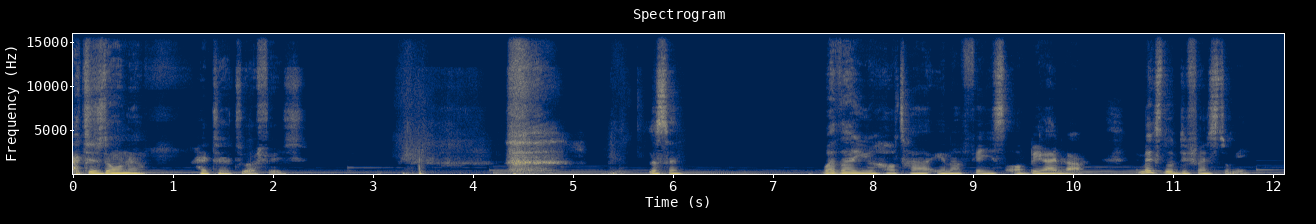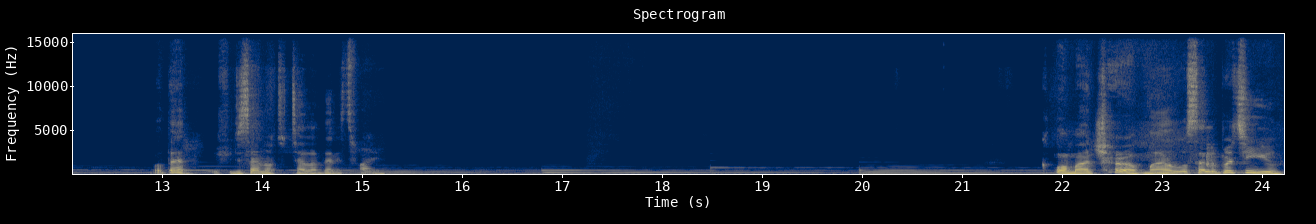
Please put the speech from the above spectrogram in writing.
I just don't want to hurt her to her face. Listen, whether you hurt her in her face or behind her, it makes no difference to me. But then, if you decide not to tell her, then it's fine. Come on, man, cheer up, man. We're celebrating you.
